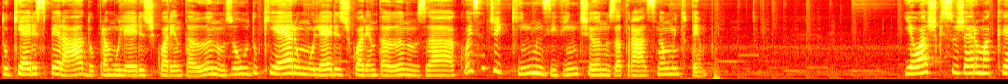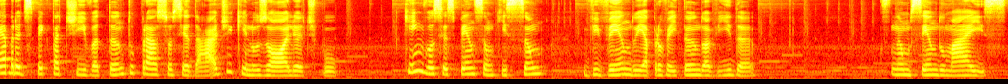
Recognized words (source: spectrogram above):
do que era esperado para mulheres de 40 anos ou do que eram mulheres de 40 anos há coisa de 15, 20 anos atrás, não muito tempo. E eu acho que isso gera uma quebra de expectativa tanto para a sociedade que nos olha, tipo, quem vocês pensam que são vivendo e aproveitando a vida não sendo mais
